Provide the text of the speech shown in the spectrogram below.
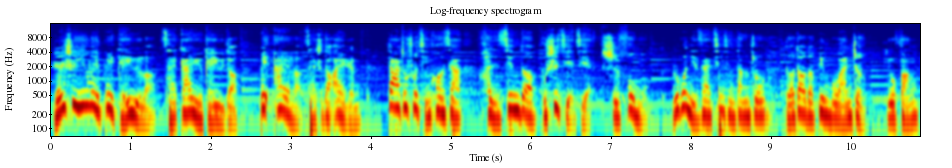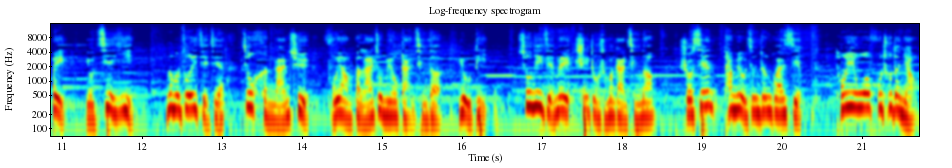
人是因为被给予了才甘于给予的，被爱了才知道爱人。大多数情况下，狠心的不是姐姐，是父母。如果你在亲情当中得到的并不完整，有防备，有介意。那么作为姐姐就很难去抚养本来就没有感情的幼弟，兄弟姐妹是一种什么感情呢？首先，他没有竞争关系，同一窝孵出的鸟，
